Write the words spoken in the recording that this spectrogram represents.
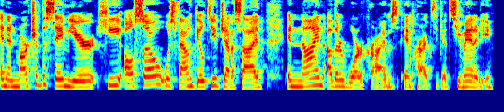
and in March of the same year, he also was found guilty of genocide and nine other war crimes and crimes against humanity.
